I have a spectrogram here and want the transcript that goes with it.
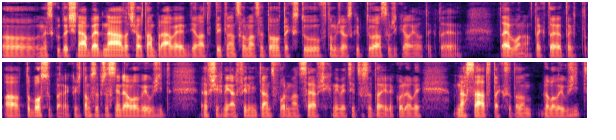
uh, neskutečná bedna, začal tam právě dělat ty transformace toho textu v tom JavaScriptu a jsem říkal, jo, tak to je, to je ono. Tak to, tak, a to bylo super, jakože tam se přesně dalo využít všechny affinní transformace a všechny věci, co se tady jako dali nasát, tak se to tam dalo využít.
